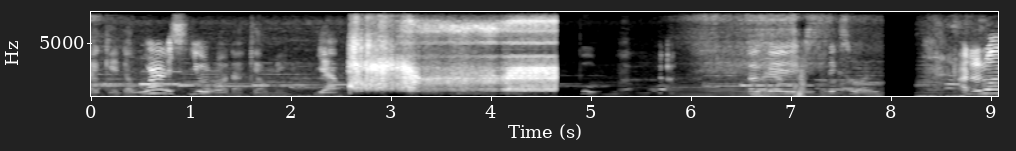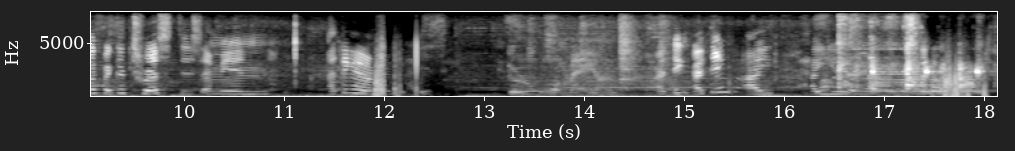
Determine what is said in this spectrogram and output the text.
Okay, the worm is your order, kill me. Yep. Boom. Okay, next one. I don't know if I could trust this. I mean, I think I remember this girl or man. I think I think I I use her.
